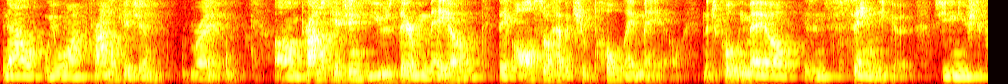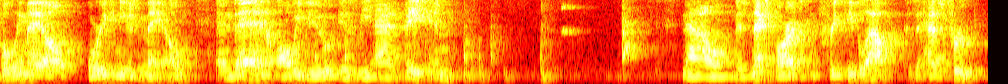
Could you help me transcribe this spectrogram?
now we want Primal Kitchen, right? Um, Primal Kitchen use their mayo. They also have a chipotle mayo. And the chipotle mayo is insanely good. So you can use chipotle mayo or you can use mayo. And then all we do is we add bacon. Now, this next part is to freak people out because it has fruit.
